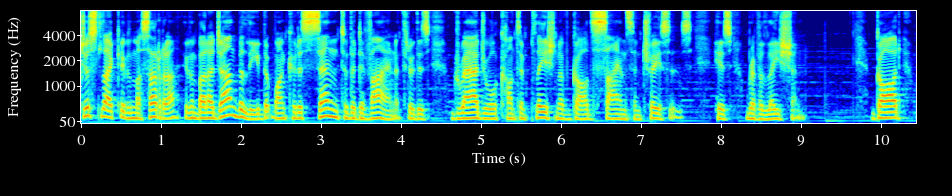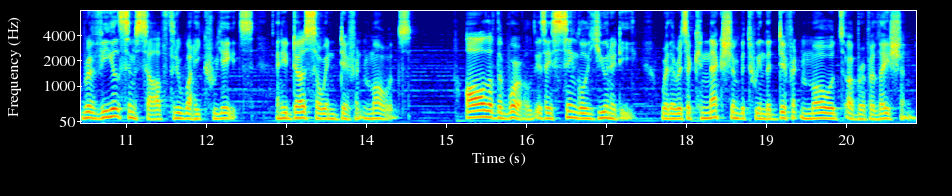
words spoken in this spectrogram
Just like Ibn Masarra, Ibn Barajan believed that one could ascend to the divine through this gradual contemplation of God's signs and traces, his revelation. God reveals himself through what he creates, and he does so in different modes. All of the world is a single unity, where there is a connection between the different modes of revelation,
